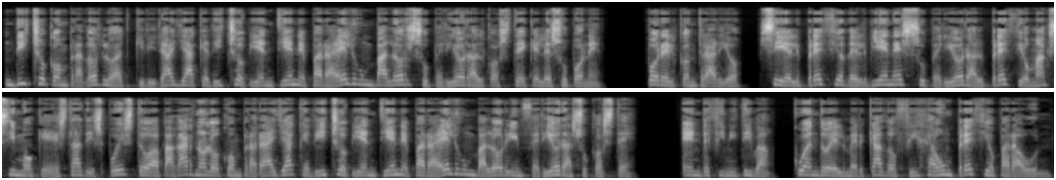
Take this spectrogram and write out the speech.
dicho comprador lo adquirirá ya que dicho bien tiene para él un valor superior al coste que le supone. Por el contrario, si el precio del bien es superior al precio máximo que está dispuesto a pagar no lo comprará ya que dicho bien tiene para él un valor inferior a su coste. En definitiva, cuando el mercado fija un precio para un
